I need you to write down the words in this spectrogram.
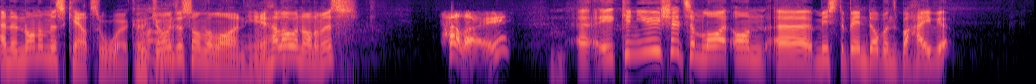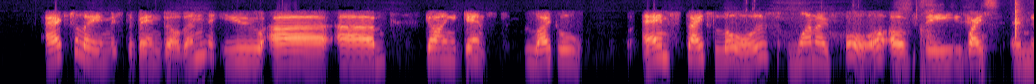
an anonymous council worker who Oh, joins us on the line here. Hello, anonymous. Hello. Uh, can you shed some light on uh, Mr. Ben Dobbin's behaviour? Actually, Mr. Ben Dobbin, you are um, going against local and state laws 104 of the Waste and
